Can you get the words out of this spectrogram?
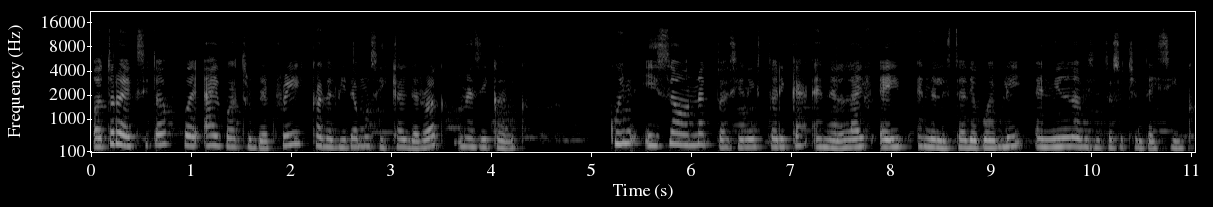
Otro éxito fue I Want to Break Free con el video musical de rock más icónico. Queen hizo una actuación histórica en el Live Aid en el estadio Wembley en 1985.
